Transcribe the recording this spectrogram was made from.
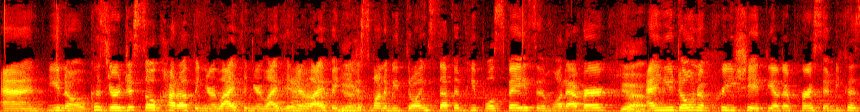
and you know because you're just so caught up in your life and your life and your life and you just want to be throwing stuff in people's face and whatever Yeah. and you don't appreciate the other person because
